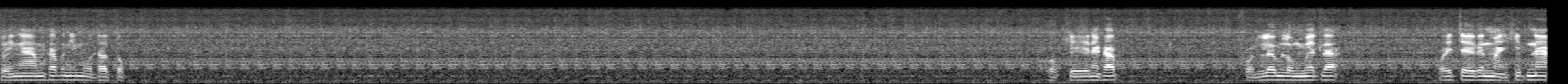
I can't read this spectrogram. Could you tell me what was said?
สวยงามครับวันนี้หมดดาวตก โอเคนะครับ ฝนเริ่มลงเม็ดแล้ว ไว้เจอกันใหม่คลิปหน้า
